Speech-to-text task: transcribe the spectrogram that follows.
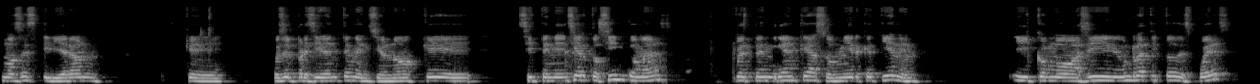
no sé si vieron que pues el presidente mencionó que si tenían ciertos síntomas, pues tendrían que asumir que tienen. Y como así un ratito después,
